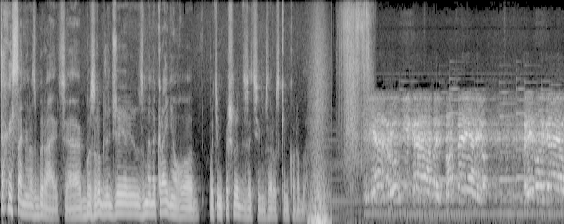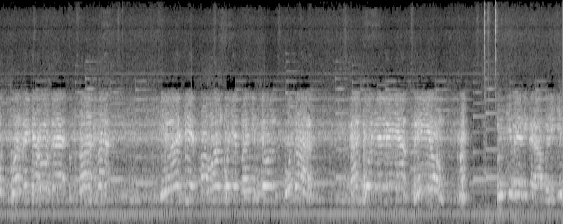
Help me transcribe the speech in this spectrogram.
Та хай самі розбираються, бо зроблять же з мене крайнього, потім пішли за цим за руським кораблем. Прием. Русский военный корабль, иди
